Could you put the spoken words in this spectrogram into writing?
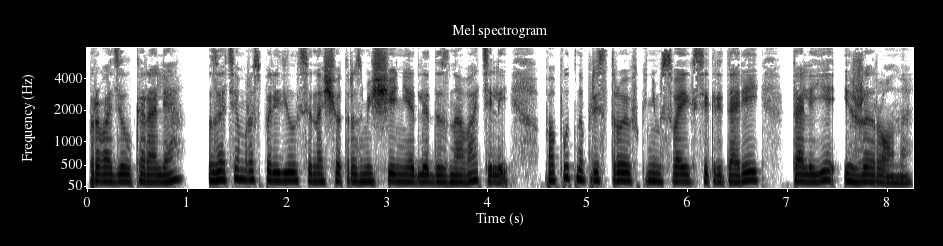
проводил короля, затем распорядился насчет размещения для дознавателей, попутно пристроив к ним своих секретарей Талье и Жерона.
